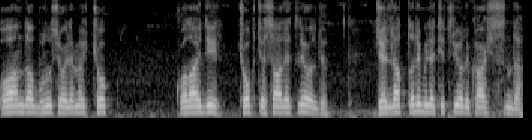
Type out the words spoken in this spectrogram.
O anda bunu söylemek çok kolay değil. Çok cesaretli öldü. Cellatları bile titriyordu karşısında.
